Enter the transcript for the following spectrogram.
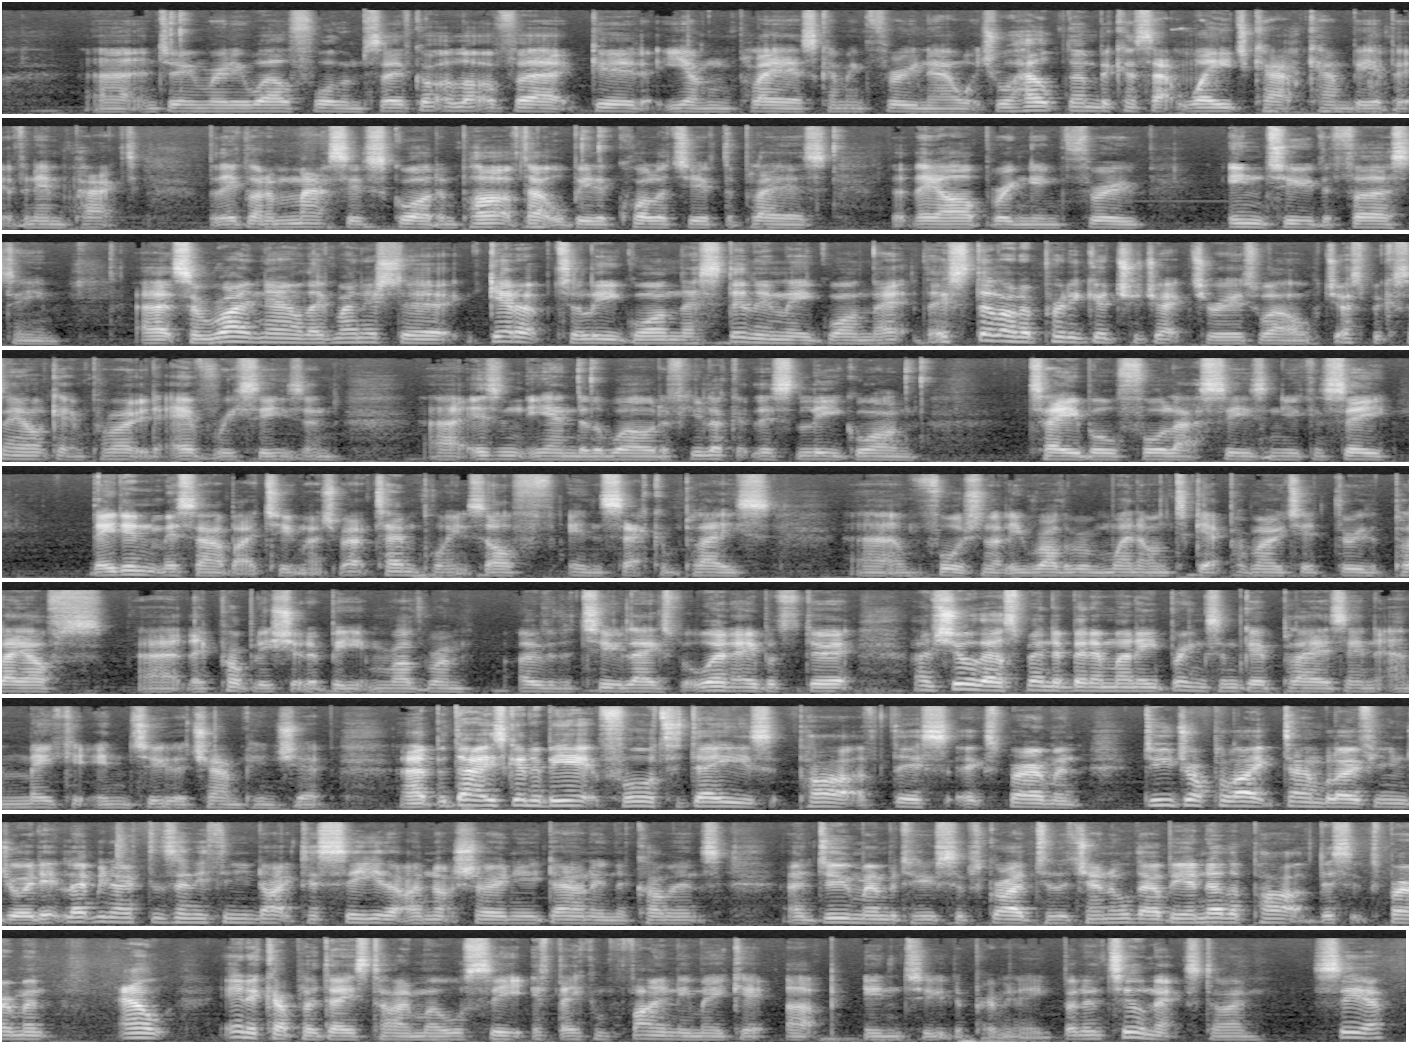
Uh, and doing really well for them. So they've got a lot of uh, good young players coming through now, which will help them because that wage cap can be a bit of an impact. But they've got a massive squad, and part of that will be the quality of the players that they are bringing through into the first team. Uh, so right now they've managed to get up to League One. They're still in League One. They're, they're still on a pretty good trajectory as well. Just because they aren't getting promoted every season uh, isn't the end of the world. If you look at this League One table for last season, you can see they didn't miss out by too much. About 10 points off in second place. Uh, unfortunately, Rotherham went on to get promoted through the playoffs. Uh, they probably should have beaten Rotherham over the two legs, but weren't able to do it. I'm sure they'll spend a bit of money, bring some good players in, and make it into the championship. Uh, but that is going to be it for today's part of this experiment. Do drop a like down below if you enjoyed it. Let me know if there's anything you'd like to see that I'm not showing you down in the comments. And do remember to subscribe to the channel. There'll be another part of this experiment out in a couple of days' time where we'll see if they can finally make it up into the Premier League. But until next time, see ya.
